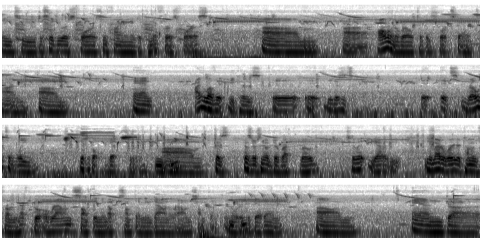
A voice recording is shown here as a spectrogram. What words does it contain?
into deciduous forest and finally into coniferous forest. Um, uh, all in a relatively short span of time. Um, and I love it because it, it because it's it, it's relatively difficult to get to because because there's no direct road to it. Yeah, no matter where you're coming from, you have to go around something and up something and down around something in order to get in. Um, and uh,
